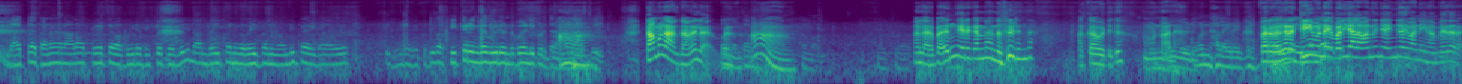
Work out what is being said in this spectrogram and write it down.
இந்த அக்கா கணவன் ஆளா கேட்டு வீட விற்க சொல்லி நான் வெயிட் பண்ணுங்க வெயிட் பண்ணுங்க வந்து இப்ப வீட வித்துட்டு பிக்கரிங்ல வீடு வேண்டி கொடுத்துறாங்க லாஸ்ட் வீக் தமிழ் ஆள் தானே இல்ல? ஆ. இல்ல இப்ப எங்க இருக்கன்னா இந்த வீடு இருந்தா? அக்கா வீட்டுக்கு முன்னால. முன்னால இருக்கு. பாருங்க எங்கட டீம் இன்னைக்கு வெளியால வந்து என்ஜாய் பண்ணி நம்ம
